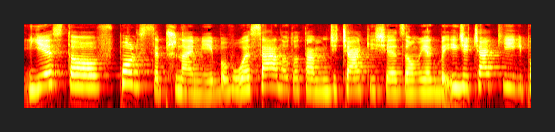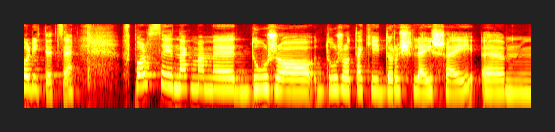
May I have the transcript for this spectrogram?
Jest to w Polsce przynajmniej, bo w USA no to tam dzieciaki siedzą, jakby i dzieciaki, i politycy. W Polsce jednak mamy dużo, dużo takiej doroślejszej um,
